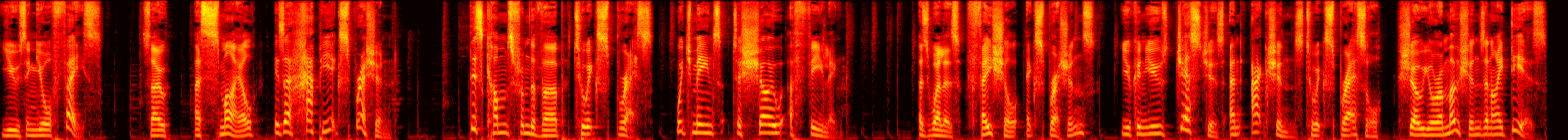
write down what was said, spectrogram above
using your face. So, a smile is a happy expression. This comes from the verb to express, which means to show a feeling. As well as facial expressions, you can use gestures and actions to express or show your emotions and ideas.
